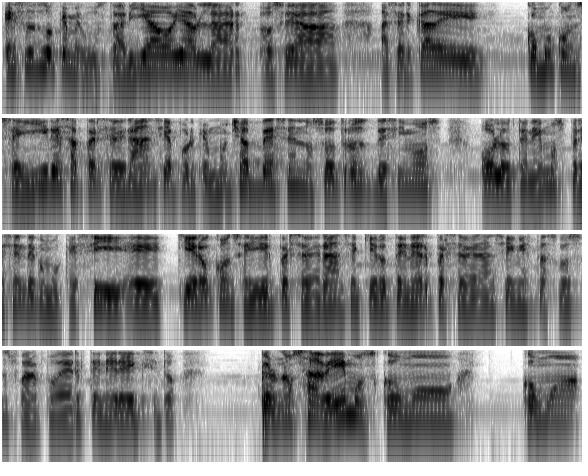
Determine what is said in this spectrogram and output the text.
eso es lo que me gustaría hoy hablar, o sea, acerca de cómo conseguir esa perseverancia, porque muchas veces nosotros decimos o lo tenemos presente como que sí, eh, quiero conseguir perseverancia, quiero tener perseverancia en estas cosas para poder tener éxito, pero no sabemos cómo, cómo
